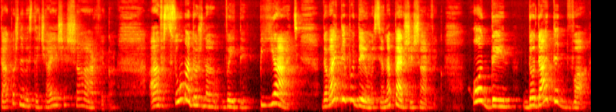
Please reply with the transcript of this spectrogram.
також не вистачає ще шарфика. А сума должна вийти 5. Давайте подивимося на перший шарфик. 1 додати 2.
